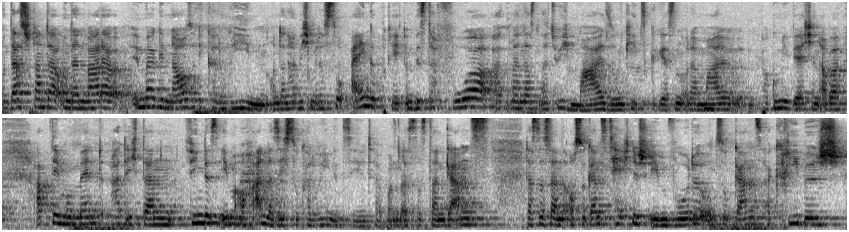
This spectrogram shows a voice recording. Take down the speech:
Und das stand da und dann war da immer genauso die Kalorien. Und dann habe ich mir das so eingeprägt. Und bis davor hat man das natürlich mal so einen Keks gegessen oder mal ein paar Gummibärchen. Aber ab dem Moment hatte ich dann, fing das eben auch an, dass ich so Kalorien gezählt habe. Und dass das dann ganz, dass das dann auch so ganz technisch eben wurde und so ganz akribisch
